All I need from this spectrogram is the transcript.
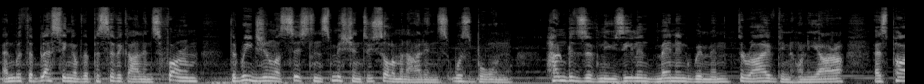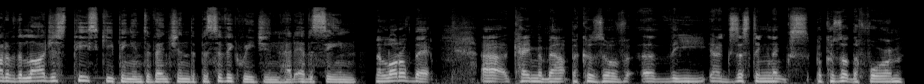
and with the blessing of the Pacific Islands Forum, the Regional Assistance Mission to Solomon Islands was born. Hundreds of New Zealand men and women arrived in Honiara as part of the largest peacekeeping intervention the Pacific region had ever seen. A lot of that uh, came about because of uh, the existing links, because of the forum,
